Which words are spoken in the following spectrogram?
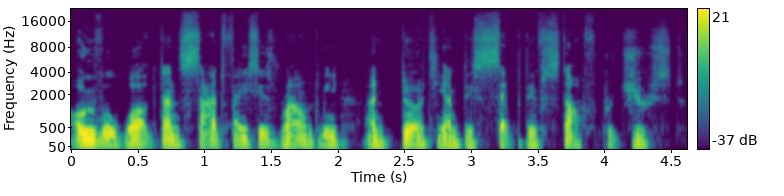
overworked and sad faces round me, and dirty and deceptive stuff produced.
